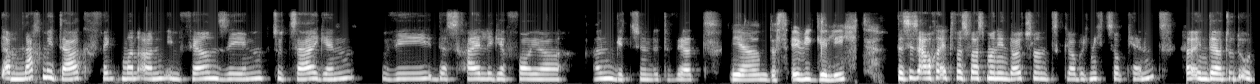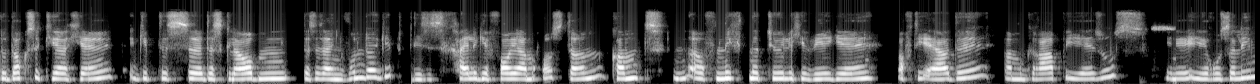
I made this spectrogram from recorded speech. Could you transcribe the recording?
Am Nachmittag fängt man an, im Fernsehen zu zeigen, wie das heilige Feuer angezündet wird. Ja, das ewige Licht. Das ist auch etwas, was man in Deutschland, glaube ich, nicht so kennt. In der orthodoxen Kirche gibt es äh, das Glauben, dass es ein Wunder gibt. Dieses heilige Feuer am Ostern kommt auf nicht natürliche Wege auf die Erde am Grab Jesus in Jerusalem.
